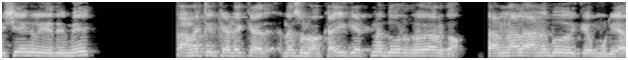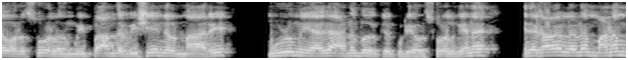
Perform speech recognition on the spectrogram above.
விஷயங்கள் எதுவுமே தனக்கு கிடைக்காது. என்ன சொல்லுவோம் கை கெட்டின தூரத்தில் தான் இருக்கும். தன்னால் அனுபவிக்க முடியாத ஒரு சூழல் இப்போ அந்த விஷயங்கள் மாறி முழுமையாக அனுபவிக்கக்கூடிய ஒரு சூழல் ஏன்னா இந்த காலங்களில் மனம்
